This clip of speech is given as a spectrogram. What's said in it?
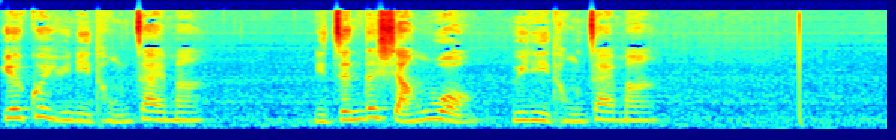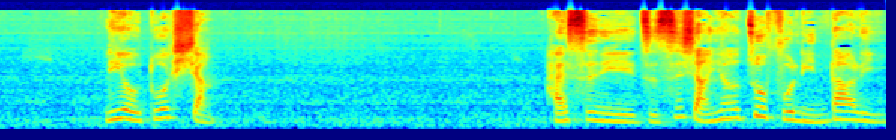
约柜与你同在吗？你真的想我与你同在吗？你有多想？还是你只是想要祝福领导你？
